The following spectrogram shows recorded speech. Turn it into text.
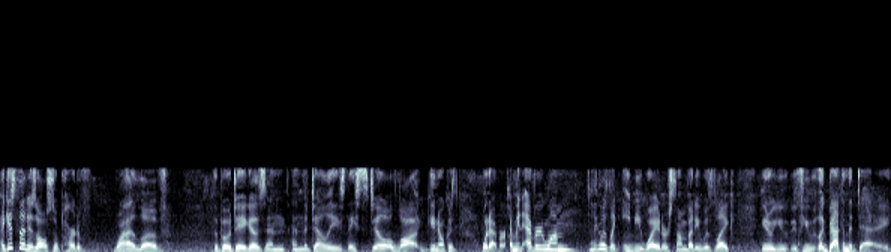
I guess that is also part of why I love the bodegas and, and the delis. They still a lot, you know, because whatever. I mean, everyone. I think it was like E.B. White or somebody was like, you know, you if you like back in the day.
